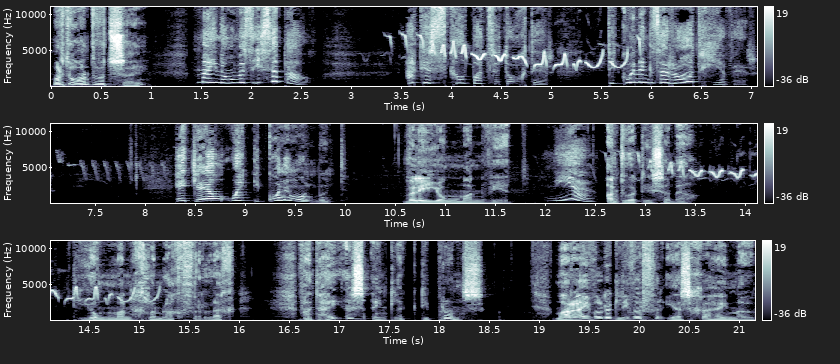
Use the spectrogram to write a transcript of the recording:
maar toe antwoord sy: My naam is Isabel. Ek is Skilpad se dogter, die koning se raadgewer. Het jy al ooit die koning ontmoet? "Wil die jong man weet?" Nee, antwoord Isabel. Die jong man glimlag verlig, want hy is eintlik die prins. Maar hy wil dit liewer vereers geheim hou.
